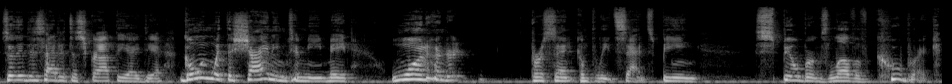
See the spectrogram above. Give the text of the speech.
So they decided to scrap the idea. Going with The Shining to me made 100% complete sense, being Spielberg's love of Kubrick.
